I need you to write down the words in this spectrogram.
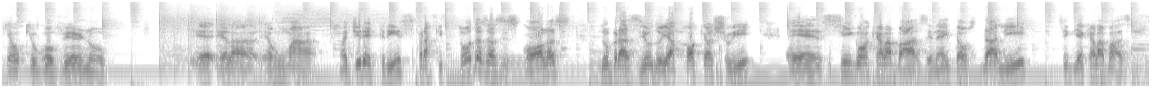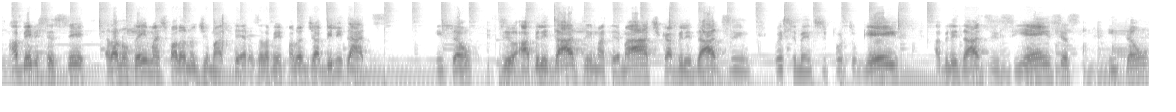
que é o que o governo é, ela é uma, uma diretriz para que todas as escolas do Brasil, do Iapoque ao Chuí, é, sigam aquela base, né? Então, dali, seguir aquela base. A BNCC, ela não vem mais falando de matérias, ela vem falando de habilidades. Então, habilidades em matemática, habilidades em conhecimentos de português, habilidades em ciências. Então,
